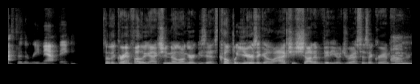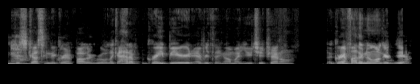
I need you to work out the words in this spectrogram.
after the remapping. So the grandfathering actually no longer exists. A couple years ago, I actually shot a video dressed as a oh, grandfather no. discussing the grandfathering rule. Like I had a gray beard, everything on my YouTube channel. A grandfather no longer exists.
